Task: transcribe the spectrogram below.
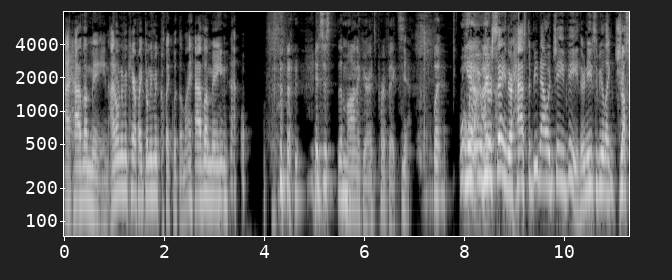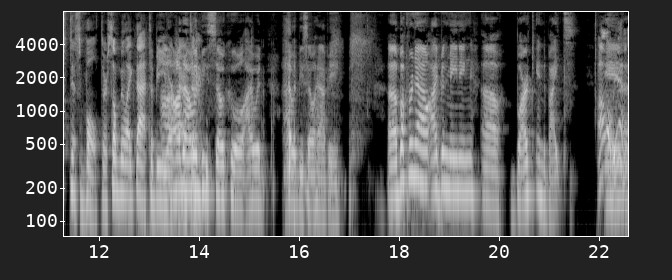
I have a main. I don't even care if I don't even click with them. I have a main now. it's just the moniker. It's perfect. Yeah. But Well, yeah, we, we I- were saying there has to be now a JV. There needs to be like Justice Volt or something like that to be your oh, character. that would be so cool. I would, I would be so happy. Uh, but for now, I've been maining uh, Barq and Byte. oh And- yeah.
